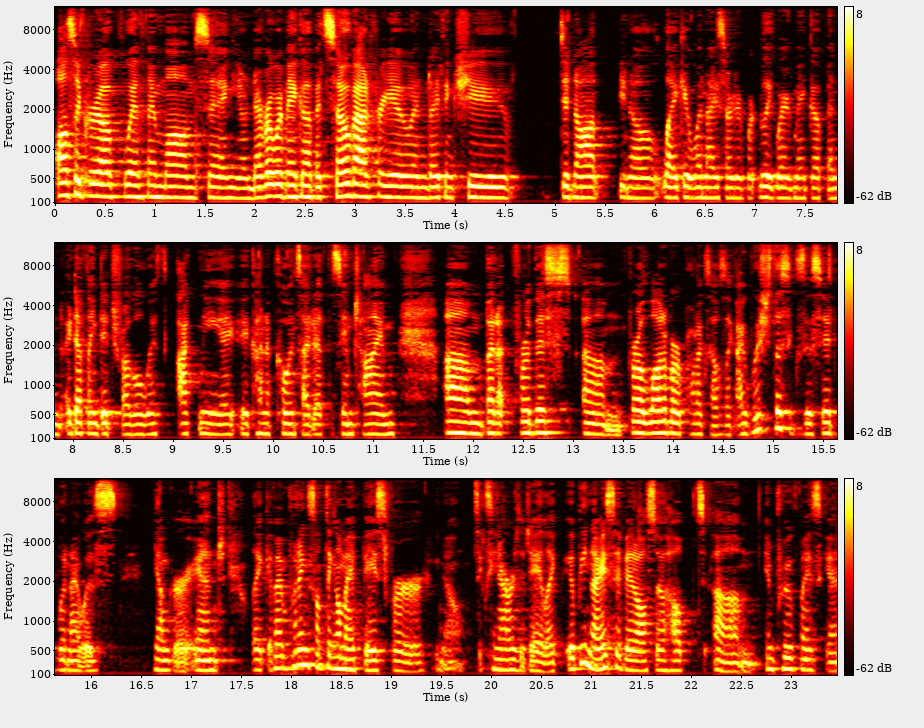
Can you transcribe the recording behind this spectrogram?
also grew up with my mom saying, you know, never wear makeup. It's so bad for you. And I think she did not, you know, like it when I started really wearing makeup. And I definitely did struggle with acne. It, it kind of coincided at the same time. Um, but for this, um, for a lot of our products, I was like, I wish this existed when I was younger. And like, if I'm putting something on my face for, you know, 16 hours a day, like it'd be nice if it also helped um, improve my skin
